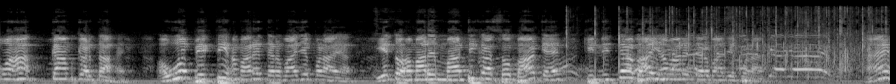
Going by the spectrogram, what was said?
वहाँ काम करता है। और वो व्यक्ति हमारे दरवाजे पर आया। ये तो हमारे माटी का सौभाग्य है कि नित्या भाई हमारे दरवाजे पर आया है?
